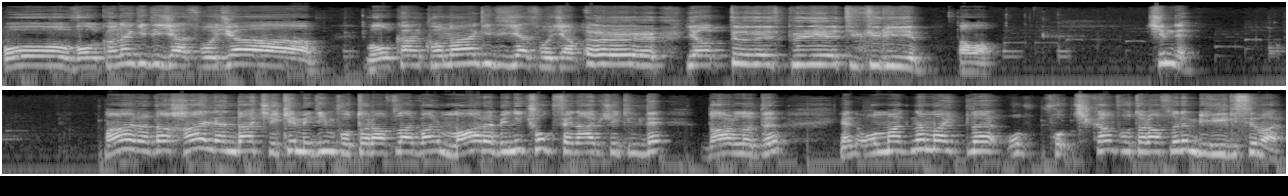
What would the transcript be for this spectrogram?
Oo Volkan'a gideceğiz hocam. Volkan konağa gideceğiz hocam. Ee, yaptığın espriye tüküreyim. Tamam. Şimdi Mağarada halen daha çekemediğim fotoğraflar var. Mağara beni çok fena bir şekilde darladı. Yani o Magnemite'la o fo- çıkan fotoğrafların bir ilgisi var.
